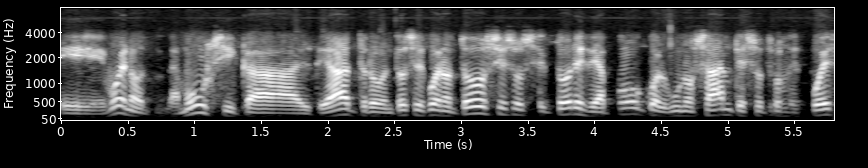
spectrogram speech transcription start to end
Eh, bueno, la música, el teatro, entonces, bueno, todos esos sectores de a poco, algunos antes, otros después,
